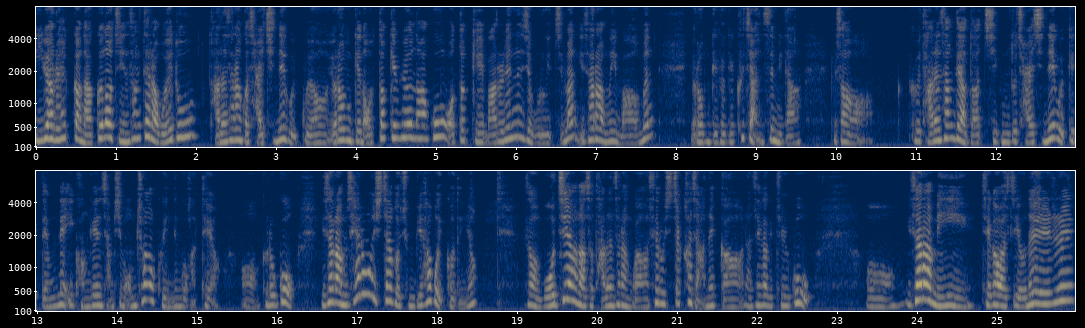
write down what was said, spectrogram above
이별을 했거나 끊어진 상태라고 해도 다른 사람과 잘 지내고 있고요. 여러분께는 어떻게 표현하고 어떻게 말을 했는지 모르겠지만 이 사람의 마음은 여러분께 그렇게 크지 않습니다. 그래서 그 다른 상대와 지금도 잘 지내고 있기 때문에 이 관계는 잠시 멈춰놓고 있는 것 같아요. 어, 그리고 이 사람은 새로운 시작을 준비하고 있거든요. 그래서 머지않아서 다른 사람과 새로 시작하지 않을까라는 생각이 들고, 어, 이 사람이 제가 봤을 때 연애를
